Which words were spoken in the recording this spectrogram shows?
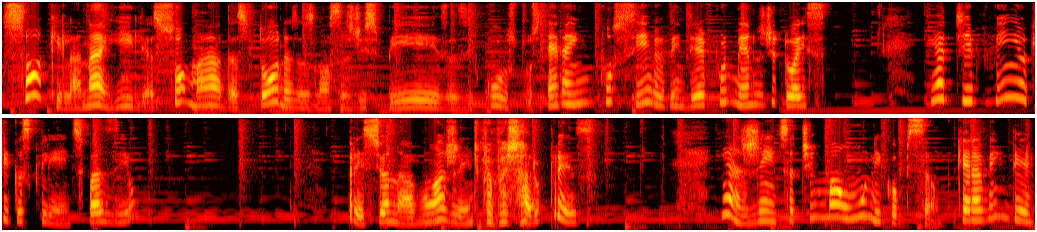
Só que lá na ilha, somadas todas as nossas despesas e custos, era impossível vender por menos de dois. E adivinha o que, que os clientes faziam? Pressionavam a gente para baixar o preço. E a gente só tinha uma única opção, que era vender,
